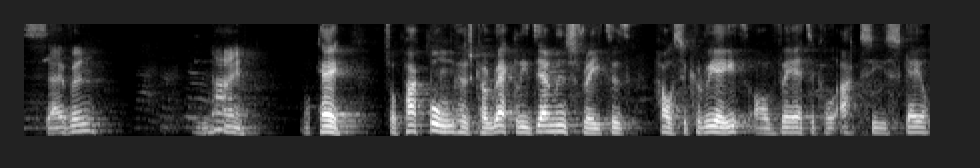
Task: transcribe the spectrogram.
seven, nine. Okay, so Pak Bung has correctly demonstrated how to create our vertical axis scale.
